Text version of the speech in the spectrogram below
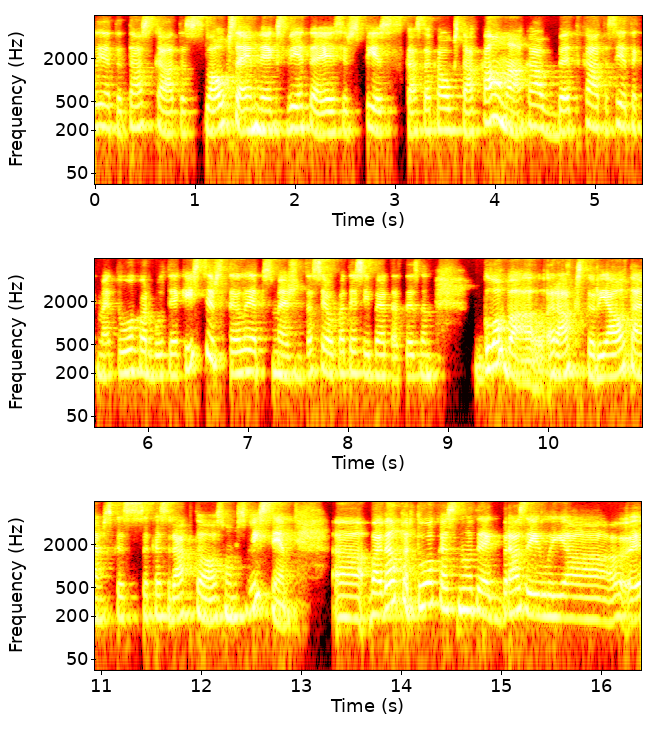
lieta tas, kā tas lauksaimnieks vietējais ir spiests, kā saka, augstā kalnā, kā, bet kā tas ietekmē to, ka varbūt tiek izcirsti lietus meži. Tas jau patiesībā ir diezgan globāli rakstura jautājums, kas, kas ir aktuāls mums visiem. Uh, vai vēl par to, kas notiek Brazīlijā, e,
